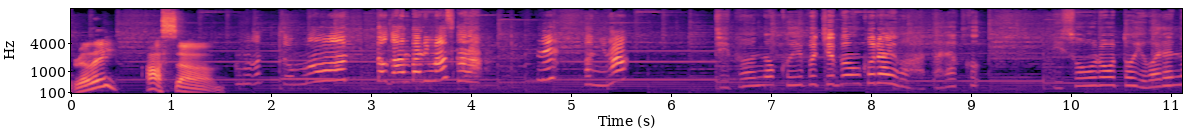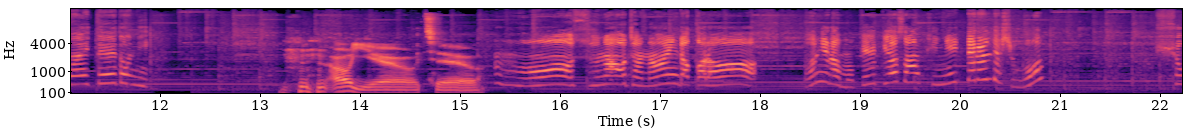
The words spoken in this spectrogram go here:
Really? Awesome. もっともっと頑張りますから。ねバニラ自分の食いぶち分くらいは働く。居候と言われない程度に。Oh, you too. もう素直じゃないんだから。バニラもケーキ屋さん気に入ってるんでしょ？ショ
